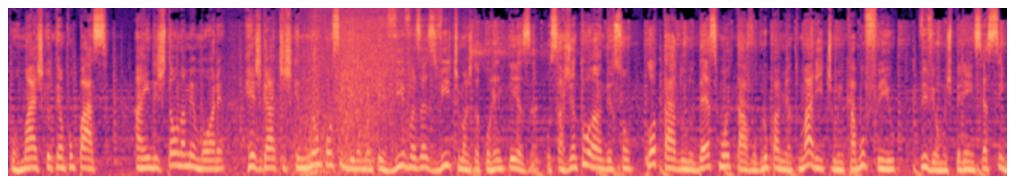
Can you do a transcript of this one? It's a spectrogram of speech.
Por mais que o tempo passe, ainda estão na memória resgates que não conseguiram manter vivas as vítimas da correnteza. O sargento Anderson, lotado no 18º Grupamento Marítimo em Cabo Frio, viveu uma experiência assim.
